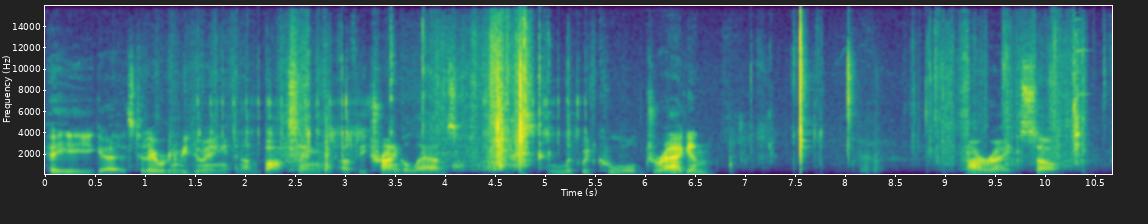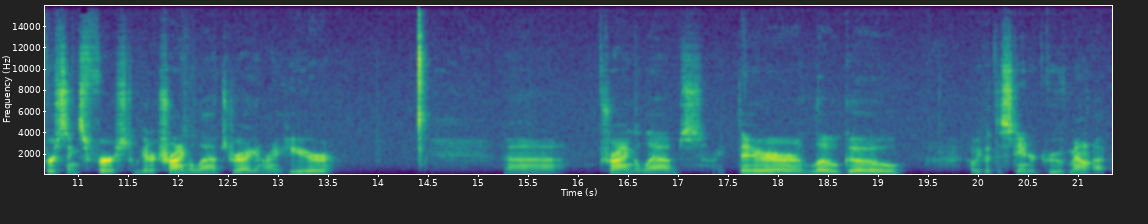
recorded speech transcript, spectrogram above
Hey guys, today we're going to be doing an unboxing of the Triangle Labs Liquid Cool Dragon. Alright, so first things first, we got our Triangle Labs Dragon right here. Uh, Triangle Labs right there, logo. Oh, we've got the standard groove mount up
